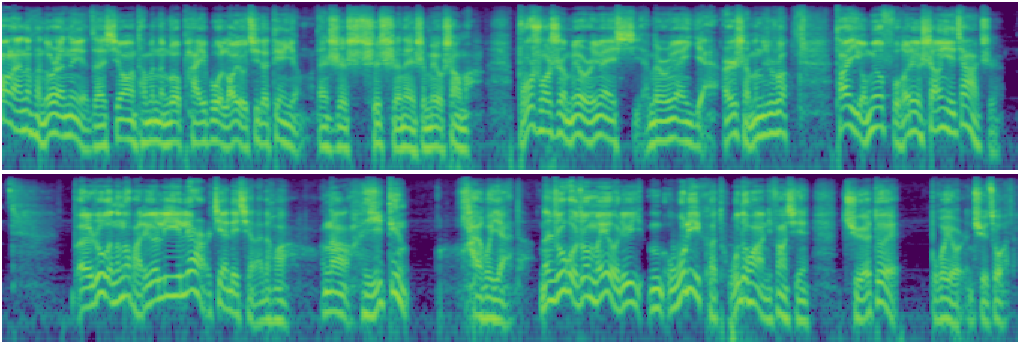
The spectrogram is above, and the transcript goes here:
后来呢，很多人呢也在希望他们能够拍一部《老友记》的电影，但是迟迟呢也是没有上马。不是说是没有人愿意写，没有人愿意演，而是什么呢？就是说，它有没有符合这个商业价值？呃，如果能够把这个利益链建立起来的话，那一定还会演的。那如果说没有这个无利可图的话，你放心，绝对不会有人去做的。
